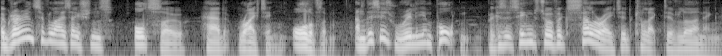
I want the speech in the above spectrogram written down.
Agrarian civilizations also had writing, all of them. And this is really important because it seems to have accelerated collective learning.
